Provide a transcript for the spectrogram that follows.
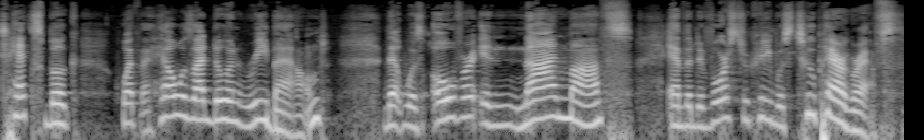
textbook, What the Hell Was I Doing? rebound, that was over in nine months, and the divorce decree was two paragraphs.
